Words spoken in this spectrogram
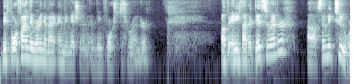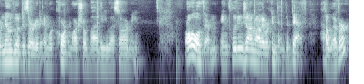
Before finally running out of ammunition and, and being forced to surrender. Of the 85 that did surrender, uh, 72 were known to have deserted and were court-martialed by the U.S. Army. All of them, including John Riley, were condemned to death. However,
